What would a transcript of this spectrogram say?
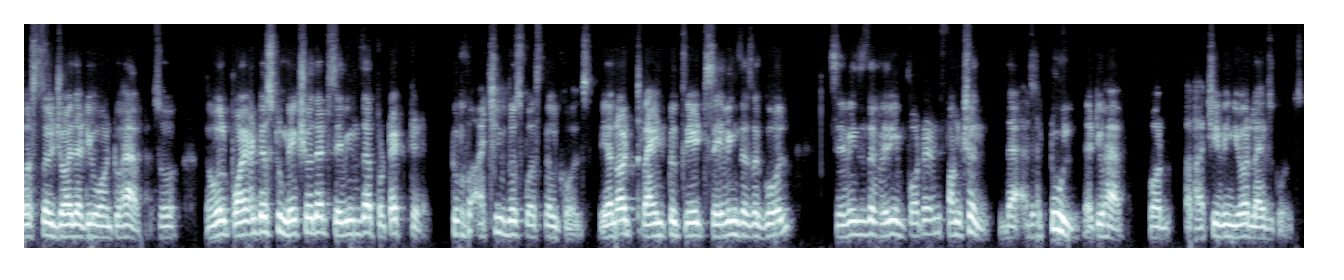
personal joy that you want to have. So the whole point is to make sure that savings are protected to achieve those personal goals. We are not trying to create savings as a goal. Savings is a very important function that as a tool that you have for achieving your life's goals.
